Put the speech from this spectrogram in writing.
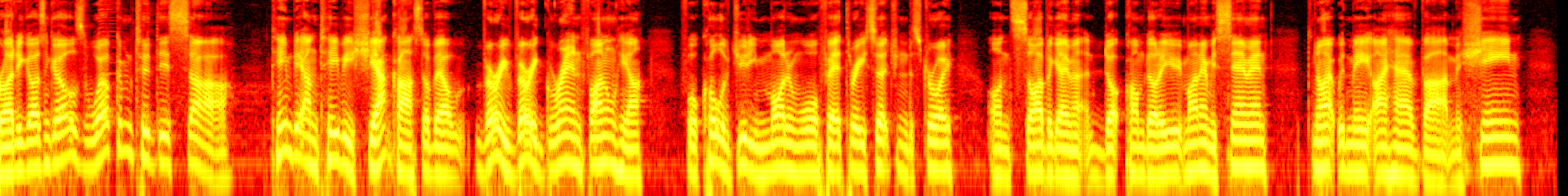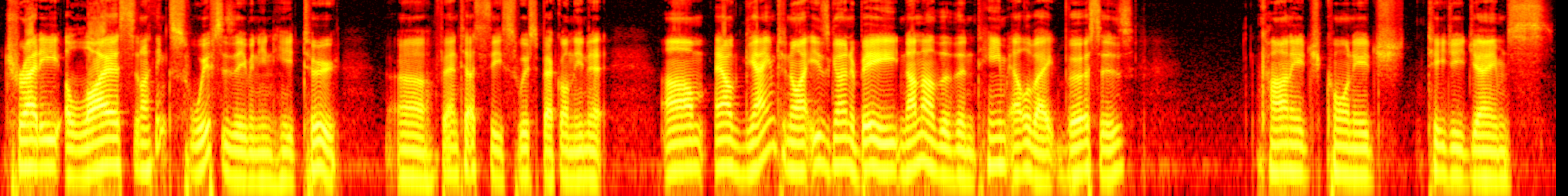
Alrighty, guys and girls, welcome to this uh, Team Down TV shoutcast of our very, very grand final here for Call of Duty Modern Warfare 3 Search and Destroy on cybergamer.com.au. My name is Sandman. Tonight with me I have uh, Machine, Traddy, Elias, and I think Swifts is even in here too. Uh, fantastic to see Swifts back on the internet. Um, our game tonight is going to be none other than Team Elevate versus Carnage, Cornage, TG James,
